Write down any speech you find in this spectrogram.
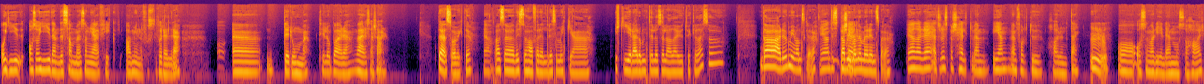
og gi, også gi dem det samme som jeg fikk av mine fosterforeldre. Eh, det rommet til å bare være seg sjæl. Det er så viktig. Ja. Altså, hvis du har foreldre som ikke, ikke gir deg rom til å la deg utvikle deg, så da er det jo mye vanskeligere. Ja, det Da blir man jo mer innsperra. ja, det er det. Jeg tror det spørs helt hvem, igjen, hvem folk du har rundt deg, Mm. og åssen verdier dem også har.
